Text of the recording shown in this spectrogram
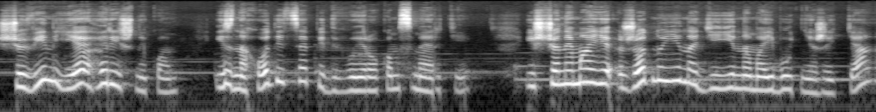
що він є грішником і знаходиться під вироком смерті, і що немає жодної надії на майбутнє життя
